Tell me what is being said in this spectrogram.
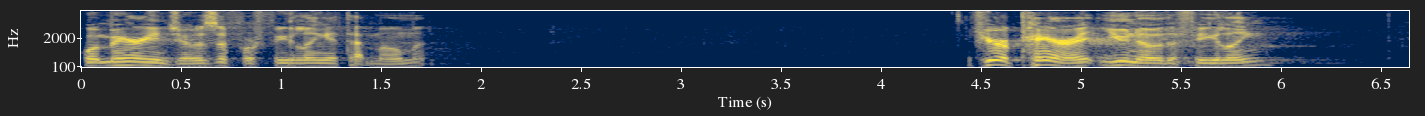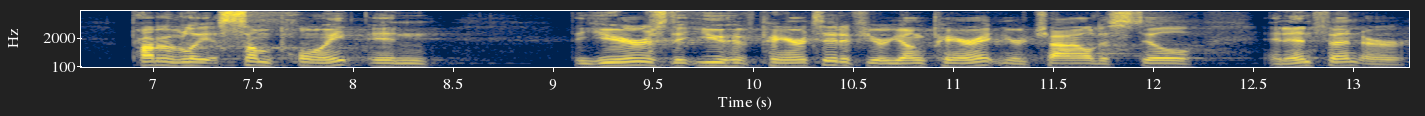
what Mary and Joseph were feeling at that moment? If you're a parent, you know the feeling. Probably at some point in the years that you have parented, if you're a young parent and your child is still an infant or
